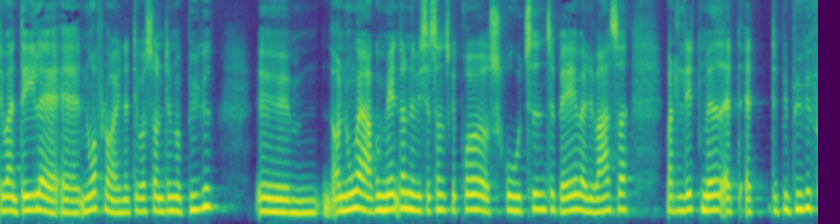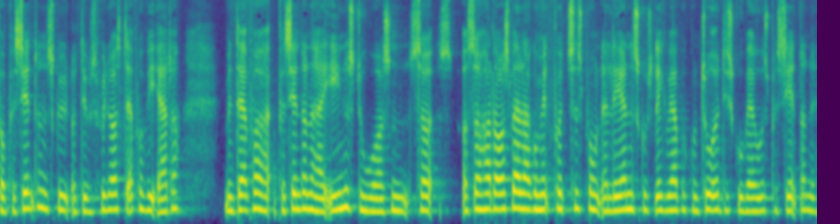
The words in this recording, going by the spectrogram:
det var en del af, af Nordfløjen, at det var sådan, den var bygget. Øhm, og nogle af argumenterne, hvis jeg sådan skal prøve at skrue tiden tilbage, hvad det var, så var det lidt med, at, at det blev bygget for patienternes skyld, og det er jo selvfølgelig også derfor, vi er der. Men derfor, patienterne har enestuer, og, sådan, så, og så har der også været et argument på et tidspunkt, at lægerne skulle slet ikke være på kontoret, de skulle være hos patienterne.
